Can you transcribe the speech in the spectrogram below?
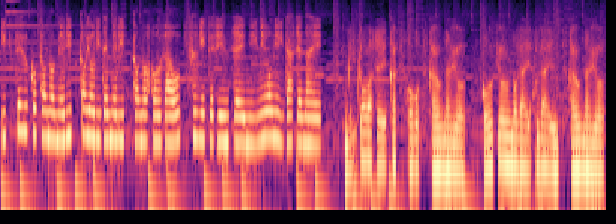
生きてることのメリットよりデメリットの方が大きすぎて人生に意味を見出せない。ニートは生活保護使うなよ。公共のライフライン使うなよ。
